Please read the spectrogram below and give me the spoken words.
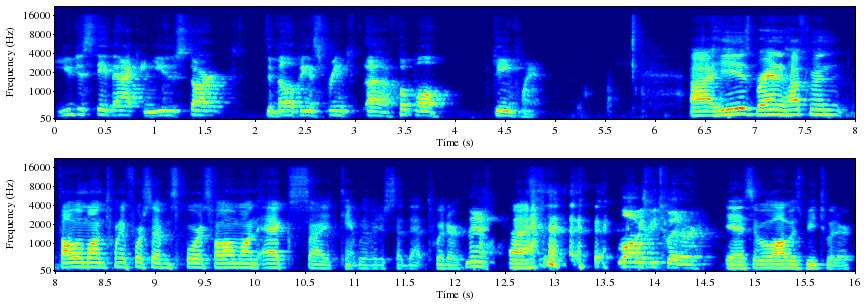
You just stay back and you start developing a spring uh, football game plan. Uh, he is Brandon Huffman. Follow him on 24 7 Sports. Follow him on X. I can't believe I just said that. Twitter. Nah. Uh, will always be Twitter. Yes, it will always be Twitter.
